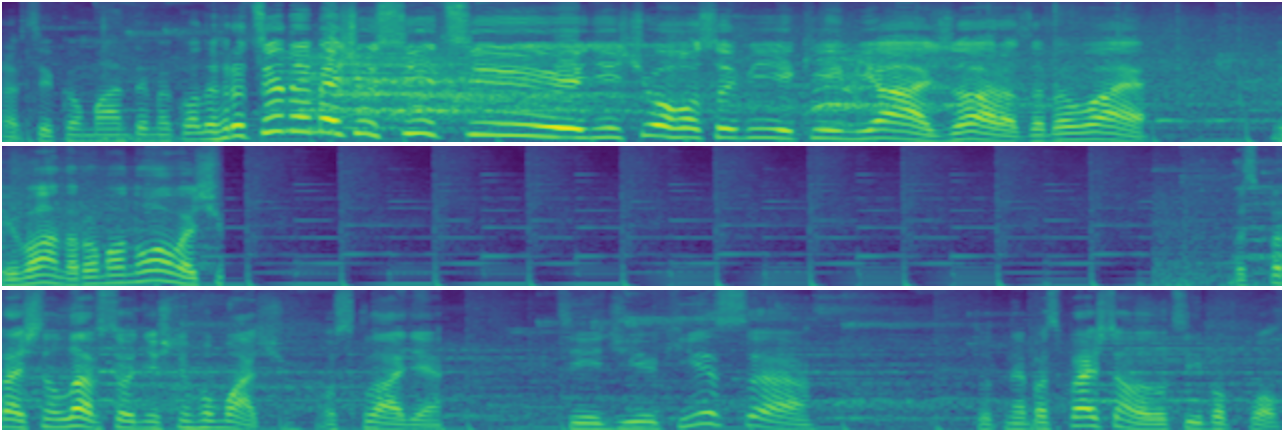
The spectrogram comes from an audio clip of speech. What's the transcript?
Гравці команди Миколи Грицини м'яч у сітці! Нічого собі, який м'яч зараз забиває Іван Романович. Безперечно, лев сьогоднішнього матчу у складі TG Kiss. Тут небезпечно, але Олексій Бобков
